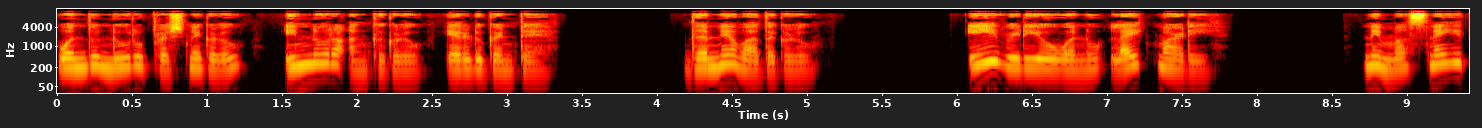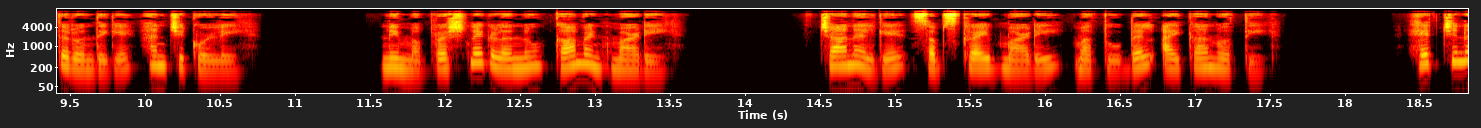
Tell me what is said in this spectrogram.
ಒಂದು ನೂರು ಪ್ರಶ್ನೆಗಳು, ಇನ್ನೂರ ಅಂಕಗಳು, ಎರಡು ಗಂಟೆ. ಧನ್ಯವಾದಗಳು. ಈ ವಿಡಿಯೋವನ್ನು ಲೈಕ್ ಮಾಡಿ. ನಿಮ್ಮ ಸ್ನೇಹಿತರೊಂದಿಗೆ ಹಂಚಿಕೊಳ್ಳಿ. ನಿಮ್ಮ ಪ್ರಶ್ನೆಗಳನ್ನು ಕಾಮೆಂಟ್ ಮಾಡಿ. ಚಾನೆಲ್ಗೆ ಸಬ್ಸ್ಕ್ರೈಬ್ ಮಾಡಿ ಮತ್ತು ಬೆಲ್ ಐಕಾನ್ ಒತ್ತಿ. ಹೆಚ್ಚಿನ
